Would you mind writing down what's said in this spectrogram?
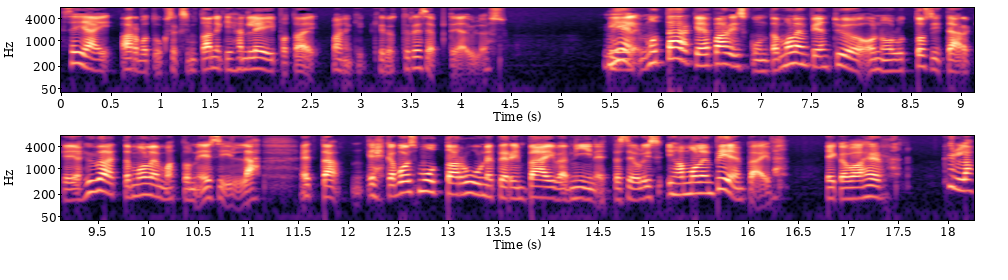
Se jäi arvotukseksi, mutta ainakin hän leipo tai ainakin kirjoitti reseptejä ylös. Niin. Miele- mutta tärkeä pariskunta. Molempien työ on ollut tosi tärkeä ja hyvä, että molemmat on esillä. Että ehkä voisi muuttaa Ruuneperin päivä niin, että se olisi ihan molempien päivä, eikä vaan Herran. Kyllä,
